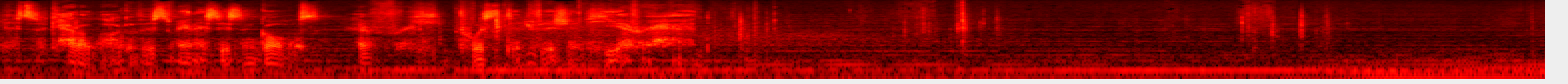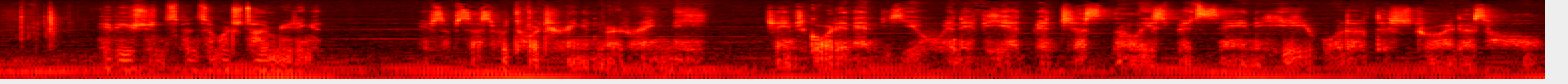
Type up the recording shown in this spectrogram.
It's a catalog of his fantasies and goals, every twisted vision he ever had. Maybe you shouldn't spend so much time reading it. He was obsessed with torturing and murdering me, James Gordon, and you. And if he had been just the least bit sane, he would have destroyed us all.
